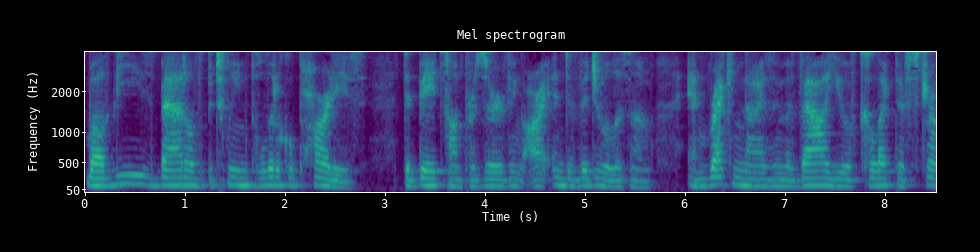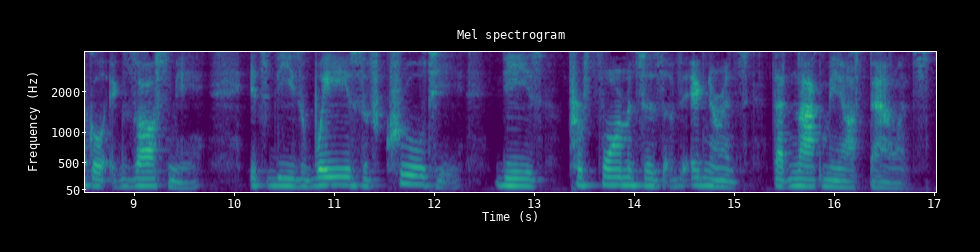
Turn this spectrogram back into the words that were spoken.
While these battles between political parties, debates on preserving our individualism, and recognizing the value of collective struggle exhaust me, it's these waves of cruelty, these performances of ignorance that knock me off balance.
